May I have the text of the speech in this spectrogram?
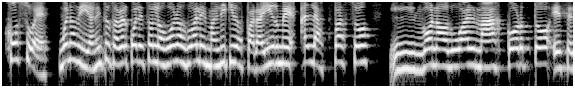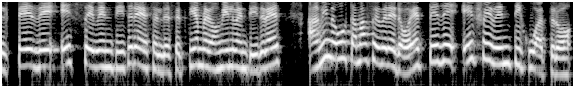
Josué, buenos días. Necesito saber cuáles son los bonos duales más líquidos para irme a las PASO. El bono dual más corto es el TDS23, el de septiembre de 2023. A mí me gusta más febrero, ¿eh? TDF24.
